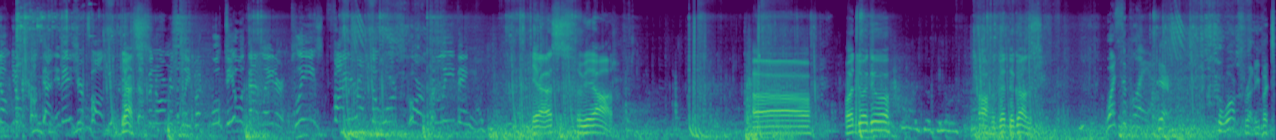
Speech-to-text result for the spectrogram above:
no, you don't fuck that. It is your fault. You fucked Yes. up enormously, but we'll deal with that later. Please fire up the warp core. We're leaving. Yes, we are. Uh, what do I do? Oh, get the guns. What's the plan? Yes, the warp's ready, but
